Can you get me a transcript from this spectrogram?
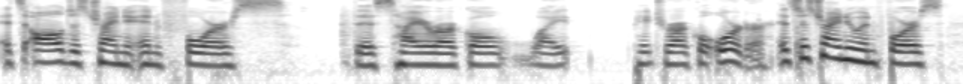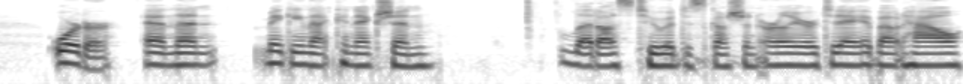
it's all just trying to enforce this hierarchical white patriarchal order. It's just trying to enforce order. And then making that connection led us to a discussion earlier today about how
